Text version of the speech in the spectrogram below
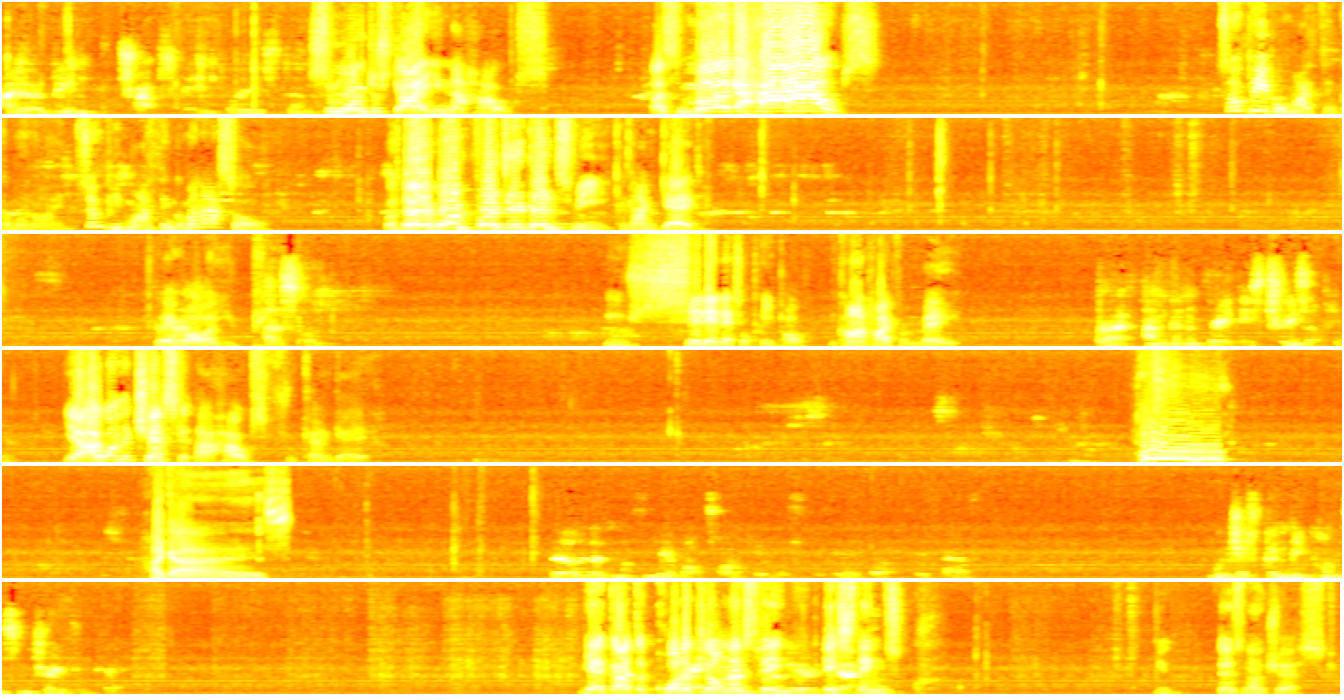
I heard the traps being placed and Someone just died in the house. Let's murder house. Some people might think I'm annoying. Some people might think I'm an asshole. But they won't fight against me because I'm dead. Where are you people? You silly little people. You can't hide from me. Alright, I'm gonna break these trees up here. Yeah, I want the chest at that house if we can get it. Hello. Hi guys. Really, there's not gonna be a lot talking in this video, but. We're just gonna be concentrating, okay? Yeah, guys, the quality Alright, on this thing, this chest. thing's. You, there's no chest.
